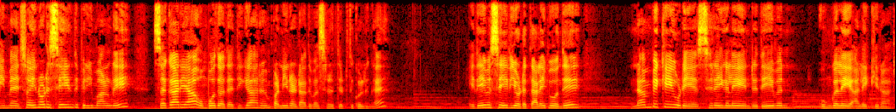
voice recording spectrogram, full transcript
ஏமே ஸோ என்னோட சேர்ந்து பிரியமானங்களே சகாரியா ஒன்பதாவது அதிகாரம் பன்னிரெண்டாவது வசனத்தை எடுத்துக்கொள்ளுங்க தேவ செய்தியோட தலைப்பு வந்து நம்பிக்கையுடைய சிறைகளே என்று தேவன் உங்களை அழைக்கிறார்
